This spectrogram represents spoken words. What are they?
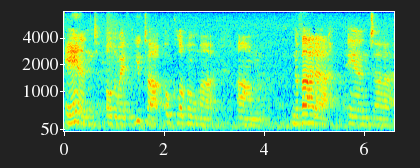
and all the way from Utah, Oklahoma, um, Nevada, and uh,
